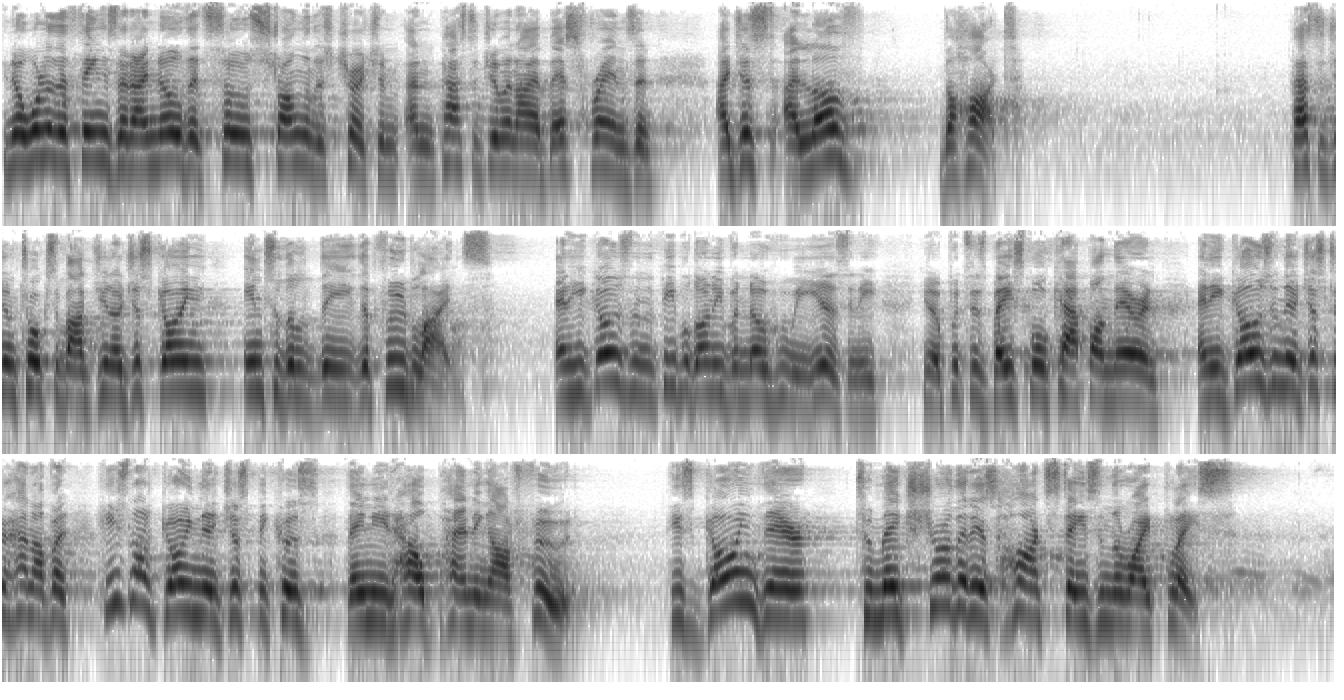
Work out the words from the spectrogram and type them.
You know, one of the things that I know that's so strong in this church, and, and Pastor Jim and I are best friends, and I just, I love the heart. Pastor Jim talks about, you know, just going into the, the, the food lines. And he goes and the people don't even know who he is. And he, you know, puts his baseball cap on there and, and he goes in there just to hand out. But he's not going there just because they need help handing out food. He's going there to make sure that his heart stays in the right place.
